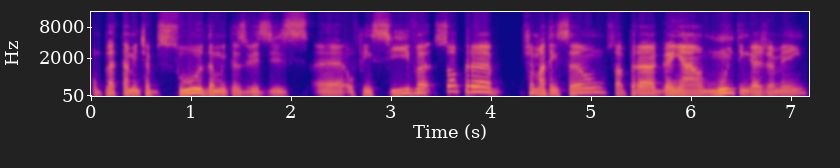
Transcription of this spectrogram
completamente absurda, muitas vezes é, ofensiva, só para chamar atenção, só para ganhar muito engajamento.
